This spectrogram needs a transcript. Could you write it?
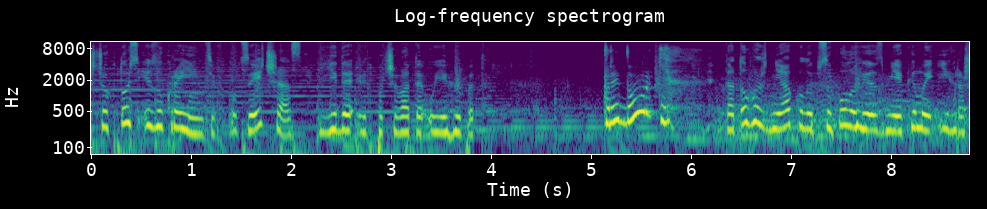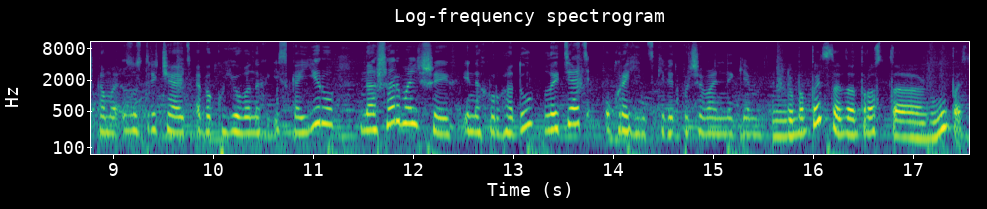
що хтось із українців у цей час їде відпочивати у Єгипет. Придурки! Та того ж дня, коли психологи з м'якими іграшками зустрічають евакуйованих із Каїру, на Шарм-Аль-Шейх і на Хургаду летять українські відпочивальники. Любопытство – это просто глупость.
